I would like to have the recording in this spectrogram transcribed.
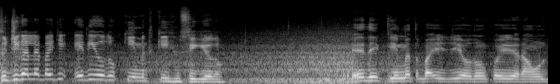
ਦੂਜੀ ਗੱਲ ਹੈ ਬਾਈ ਜੀ ਇਹਦੀ ਉਦੋਂ ਕੀਮਤ ਕੀ ਸੀਗੀ ਉਦੋਂ? ਇਹਦੀ ਕੀਮਤ ਬਾਈ ਜੀ ਉਦੋਂ ਕੋਈ ਅਰਾਊਂਡ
